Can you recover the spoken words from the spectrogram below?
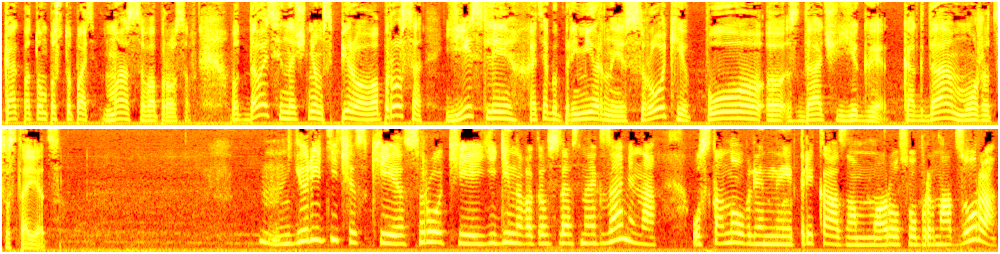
как потом поступать, масса вопросов. Вот давайте начнем с первого вопроса. Есть ли хотя бы примерные сроки по э, сдаче ЕГЭ? Когда может состояться? Юридические сроки единого государственного экзамена установлены приказом Рособорнадзора.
